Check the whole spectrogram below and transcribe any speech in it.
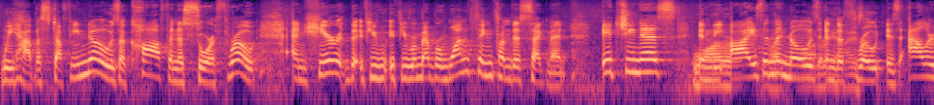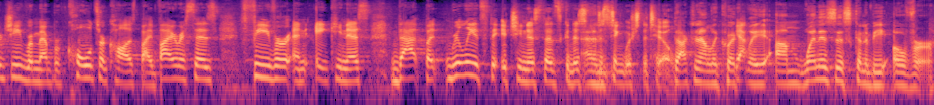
We have a stuffy nose, a cough, and a sore throat. And here, if you if you remember one thing from this segment, itchiness in the eyes and the nose and the eyes. throat is allergy. Remember, colds are caused by viruses, fever, and achiness. That, but really, it's the itchiness that's going to distinguish the two. Dr. Natalie, quickly, um, Um, when is this going to be over?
